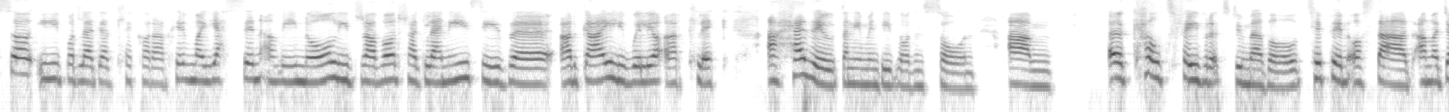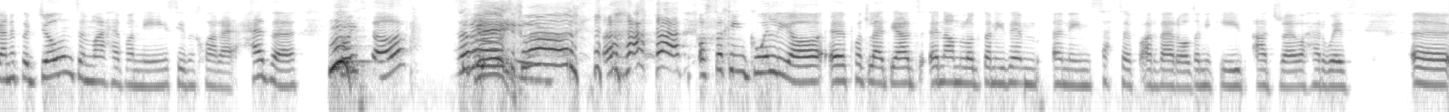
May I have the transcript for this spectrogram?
croeso i bodlediad Clic o'r Archif. Mae Iesyn a fi nôl i drafod rhaglenni sydd uh, ar gael i wylio ar clic. A heddiw, da ni'n mynd i fod yn sôn am y cult favourite, dwi'n meddwl, tipyn o stad. A mae Jennifer Jones yma hefo ni sydd yn chwarae Heather. Croeso! Os ydych chi'n gwylio y podlediad, yn amlwg, da ni ddim yn ein set-up arferol, da ni gyd adre oherwydd uh,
